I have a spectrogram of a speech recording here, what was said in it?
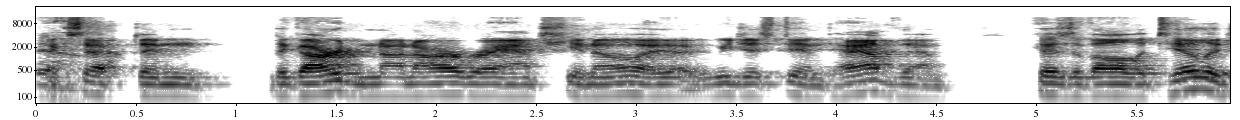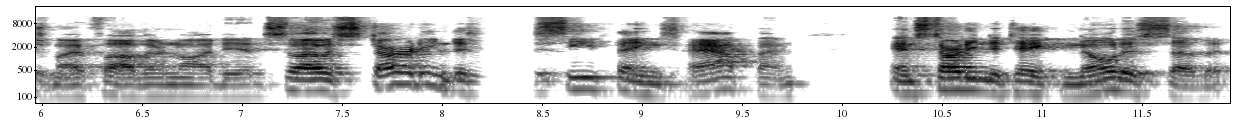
yeah. except in the garden on our ranch. You know, I, we just didn't have them because of all the tillage my father-in-law did. So I was starting to see things happen and starting to take notice of it.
